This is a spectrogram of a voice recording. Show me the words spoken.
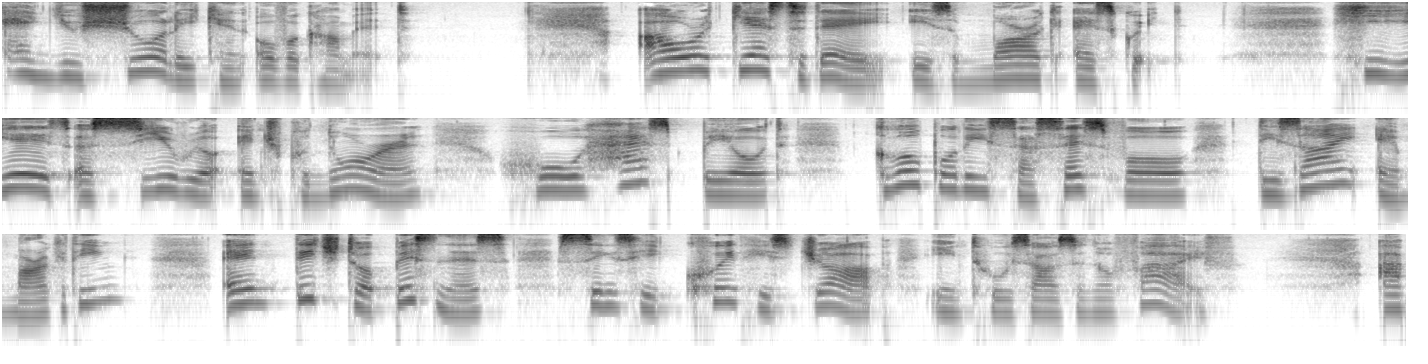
and you surely can overcome it. Our guest today is Mark Asquith. He is a serial entrepreneur who has built globally successful design and marketing and digital business since he quit his job in 2005. A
